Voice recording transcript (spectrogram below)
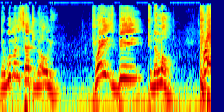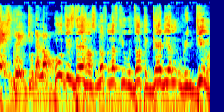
The woman said to Naomi, Praise be to the Lord, Praise be to the Lord, who this day has not left you without a guardian redeemer.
